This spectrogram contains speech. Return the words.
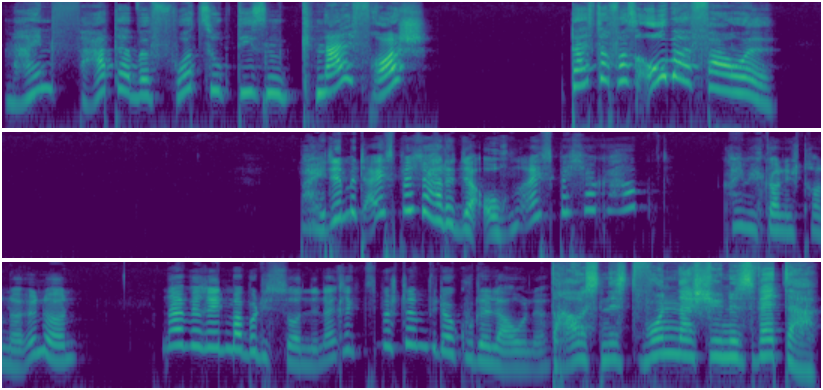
Mein Vater bevorzugt diesen Knallfrosch? Da ist doch was oberfaul. Beide mit Eisbecher? Hatte der auch einen Eisbecher gehabt? Kann ich mich gar nicht dran erinnern. Na, wir reden mal über die Sonne, dann kriegt sie bestimmt wieder gute Laune. Draußen ist wunderschönes Wetter.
